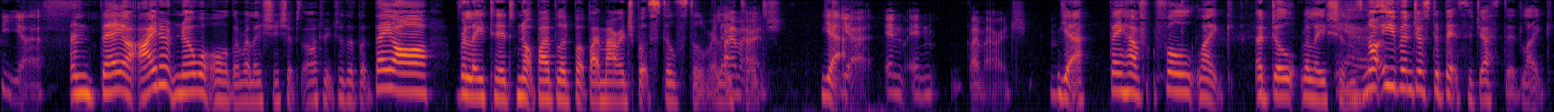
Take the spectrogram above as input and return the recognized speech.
yes, and they are i don't know what all the relationships are to each other but they are related not by blood but by marriage but still still by related marriage. yeah Yeah, in in by marriage. yeah they have full like adult relations Yeah. not even just a bit suggested like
